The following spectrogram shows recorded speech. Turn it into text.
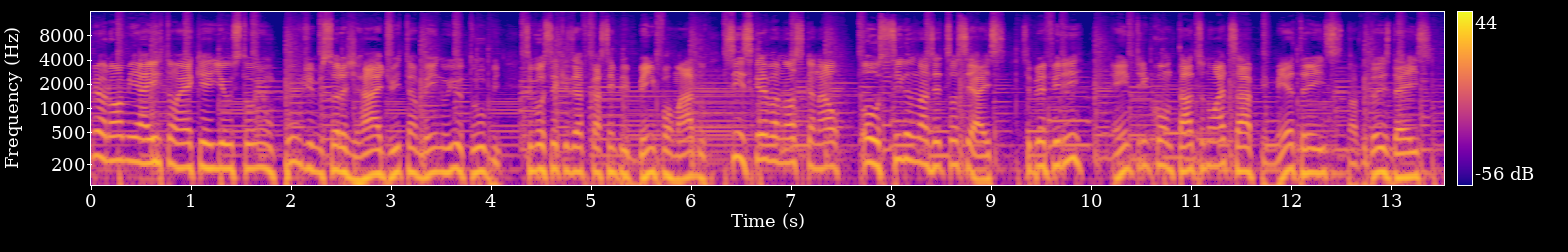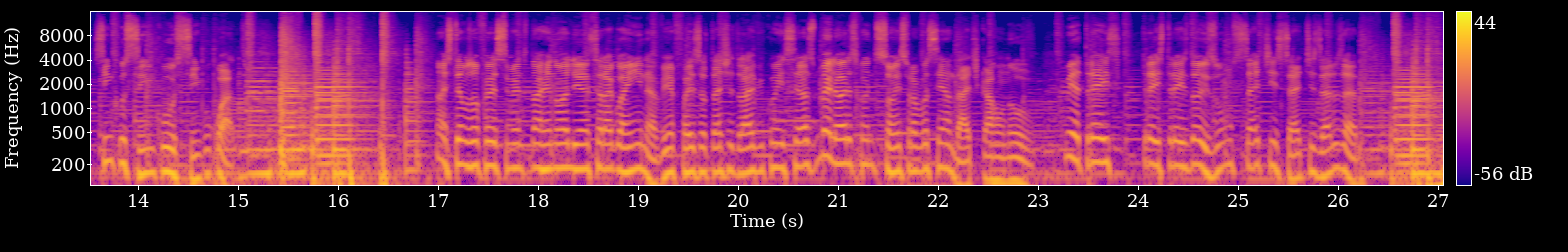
Meu nome é Ayrton Ecker e eu estou em um pool de emissoras de rádio e também no YouTube. Se você quiser ficar sempre bem informado, se inscreva no nosso canal ou siga-nos nas redes sociais. Se preferir, entre em contato no WhatsApp 63 9210 5554. Nós temos oferecimento da Renault Aliança Araguaína. Venha fazer seu test drive e conhecer as melhores condições para você andar de carro novo. 63 3321 7700.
